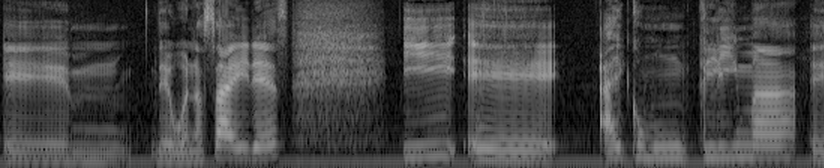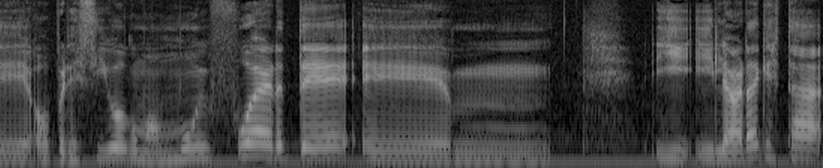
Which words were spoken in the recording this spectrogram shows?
de Buenos Aires y hay como un clima eh, opresivo como muy fuerte. Y, la verdad que está,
